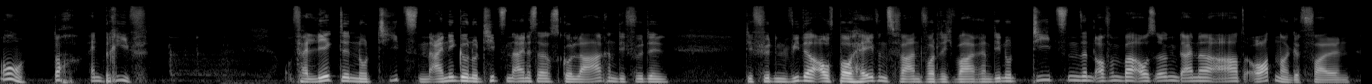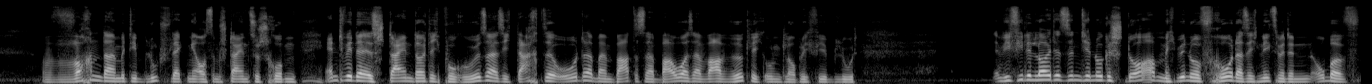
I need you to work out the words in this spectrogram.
Oh, doch, ein Brief. Verlegte Notizen. Einige Notizen eines der Skolaren, die für den die für den Wiederaufbau Havens verantwortlich waren. Die Notizen sind offenbar aus irgendeiner Art Ordner gefallen. Wochen damit die Blutflecken aus dem Stein zu schrubben. Entweder ist Stein deutlich poröser, als ich dachte, oder beim Bart des Erbauers, er war wirklich unglaublich viel Blut. Wie viele Leute sind hier nur gestorben? Ich bin nur froh, dass ich nichts mit den Oberf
